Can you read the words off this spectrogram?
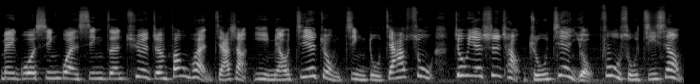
美国新冠新增确诊放缓，加上疫苗接种进度加速，就业市场逐渐有复苏迹象。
